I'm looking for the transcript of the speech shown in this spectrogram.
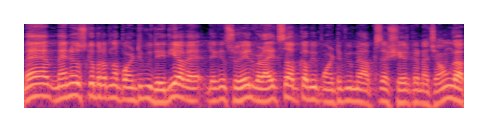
मैं, मैंने उसके ऊपर अपना पॉइंट ऑफ़ व्यू दे दिया हुआ है। लेकिन सुहेल वड़ायत साहब का भी पॉइंट ऑफ़ व्यू मैं आपके साथ शेयर करना चाहूँगा।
